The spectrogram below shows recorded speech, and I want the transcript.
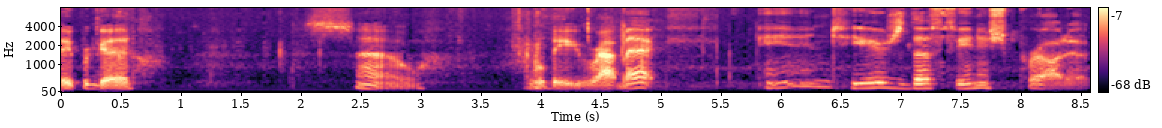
super good. So, we'll be right back. And here's the finished product.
